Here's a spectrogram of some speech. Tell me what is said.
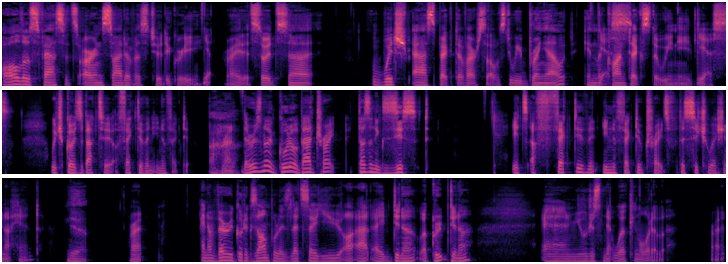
all those facets are inside of us to a degree. Yep. Right. It's, so it's uh, which aspect of ourselves do we bring out in the Yes. context that we need? Yes. Which goes back to effective and ineffective. Uh-huh. Right? There is no good or bad trait. It doesn't exist. It's effective and ineffective traits for the situation at hand. Yeah. right? And a very good example is let's say you are at a dinner, a group dinner, and you're just networking or whatever, right?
